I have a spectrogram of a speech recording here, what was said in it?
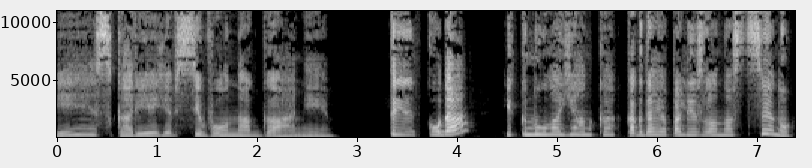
И, скорее всего, ногами. «Ты куда?» — икнула Янка, когда я полезла на сцену,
